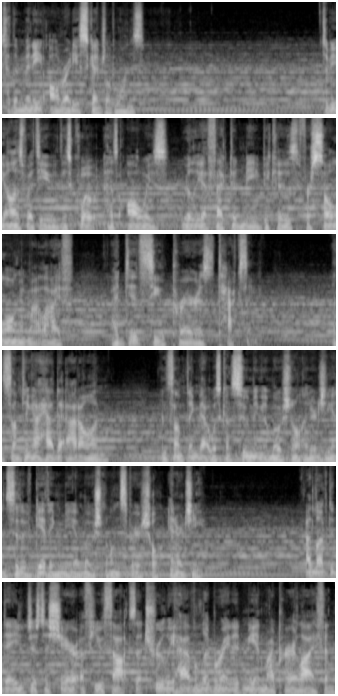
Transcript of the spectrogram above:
to the many already scheduled ones? To be honest with you, this quote has always really affected me because for so long in my life, I did see prayer as taxing and something I had to add on and something that was consuming emotional energy instead of giving me emotional and spiritual energy. I'd love today just to share a few thoughts that truly have liberated me in my prayer life. And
